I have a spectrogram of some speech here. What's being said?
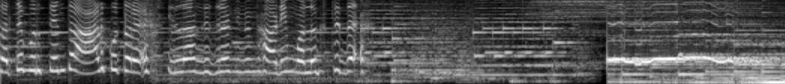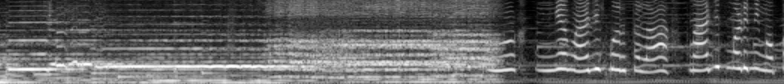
ಕತೆ ಬರುತ್ತೆ ಅಂತ ಆಡ್ಕೋತಾರೆ ಇಲ್ಲ ಅಂದಿದ್ರೆ ನಿನ್ನನ್ನು ಹಾಡಿ ಮಲಗಿಸ್ತಿದ್ದೆ. ಮಾಡಿ ನಿಮ್ಮ ಅಪ್ಪ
